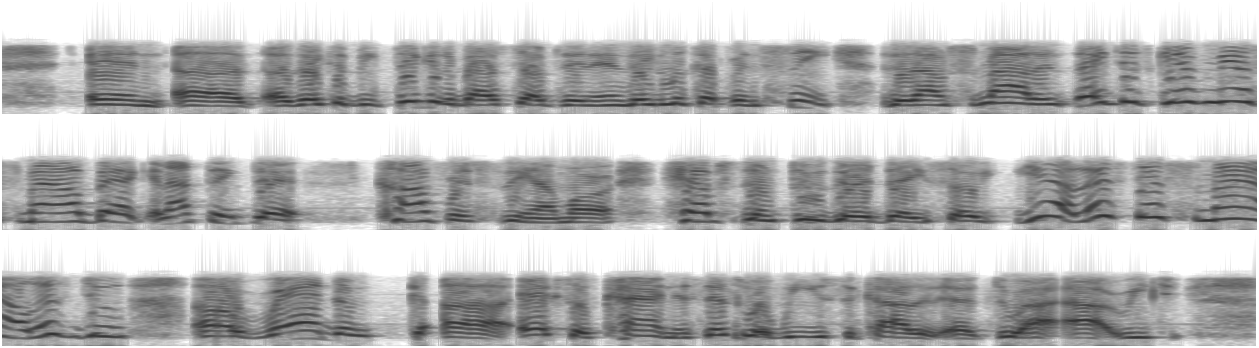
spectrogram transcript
and uh, uh they could be thinking about something and they look up and see that I'm smiling they just give me a smile back and I think that comforts them or helps them through their day. So yeah, let's just smile. Let's do uh, random uh, acts of kindness. That's what we used to call it uh, through our outreach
